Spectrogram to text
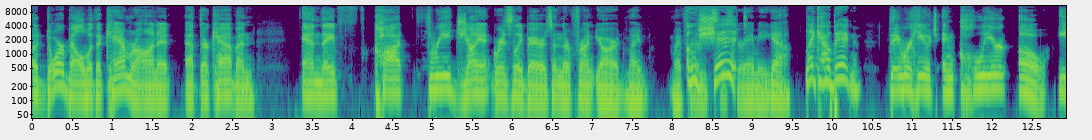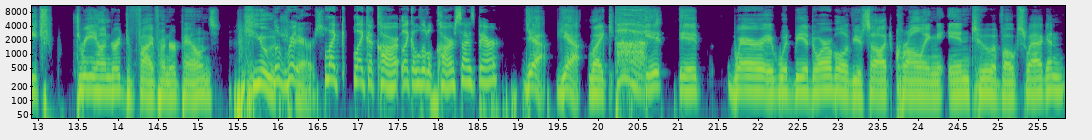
a doorbell with a camera on it at their cabin, and they've caught three giant grizzly bears in their front yard. My my friend's shit. sister Amy. Yeah, Like how big? They were huge and clear. Oh, each three hundred to five hundred pounds. Huge bears. Like like a car, like a little car size bear. Yeah, yeah. Like Fuck. it it where it would be adorable if you saw it crawling into a Volkswagen,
